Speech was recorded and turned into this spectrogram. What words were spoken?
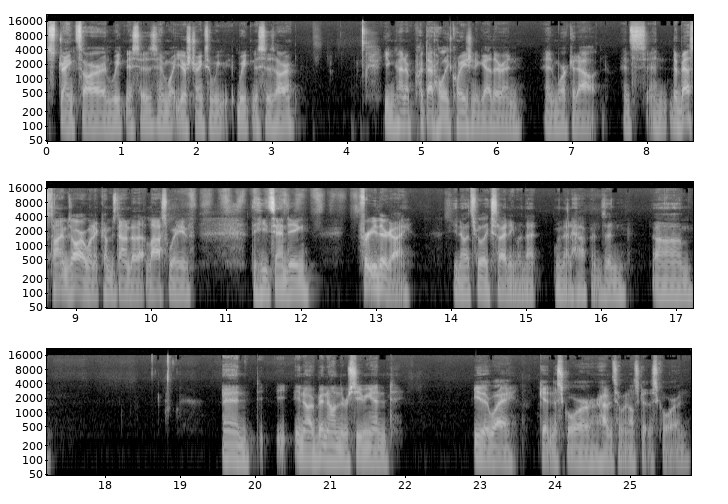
strengths are and weaknesses, and what your strengths and weaknesses are, you can kind of put that whole equation together and and work it out. And, and the best times are when it comes down to that last wave, the heat's ending for either guy. You know, it's really exciting when that when that happens. And um, and you know, I've been on the receiving end either way, getting the score or having someone else get the score. And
